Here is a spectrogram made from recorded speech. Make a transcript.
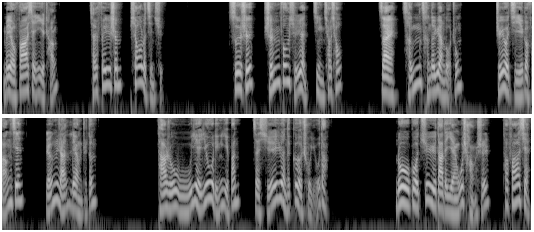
没有发现异常，才飞身飘了进去。此时，神风学院静悄悄，在层层的院落中，只有几个房间。仍然亮着灯，他如午夜幽灵一般在学院的各处游荡。路过巨大的演武场时，他发现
